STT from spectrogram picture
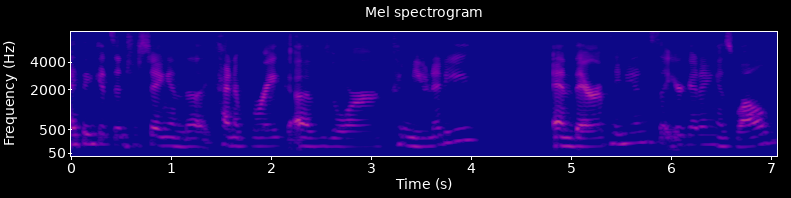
I think it's interesting in the kind of break of your community and their opinions that you're getting as well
